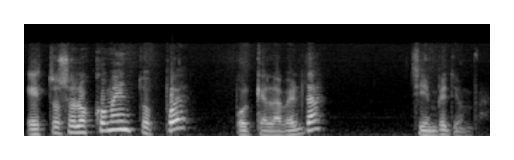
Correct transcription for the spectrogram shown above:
Esto se los comento, pues, porque la verdad siempre triunfa.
